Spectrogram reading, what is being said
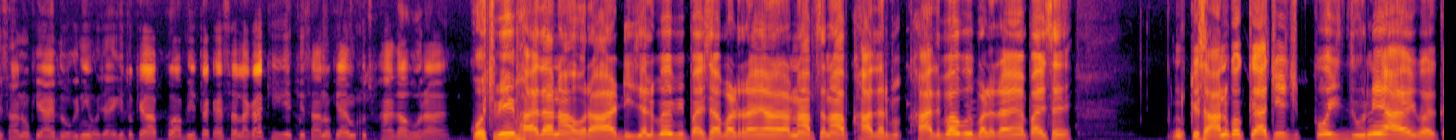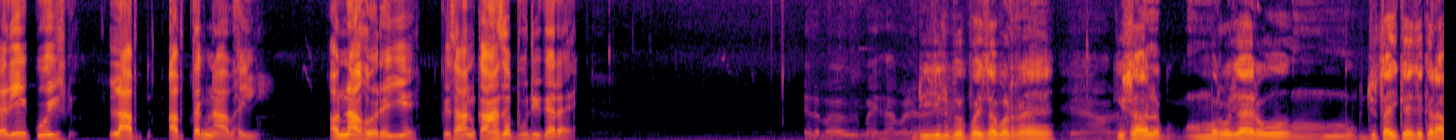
किसानों की आय दोगुनी हो जाएगी तो क्या आपको अभी तक ऐसा लगा कि ये किसानों की आय में कुछ फ़ायदा हो रहा है? कुछ भी फ़ायदा ना हो रहा है। डीजल पे भी पैसा बढ़ रहे हैं अनाप शनाप खादर खाद पे भी बढ़ रहे हैं पैसे। किसान को क्या चीज़ कोई दूने आए करी कोई लाभ अब तक ना भाई। अब ना हो रही है। किसान कहाँ से पूरी करे डीजल पे पैसा बढ़ रहे हैं। किसान मरो जा रहे जुताई कैसे करा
